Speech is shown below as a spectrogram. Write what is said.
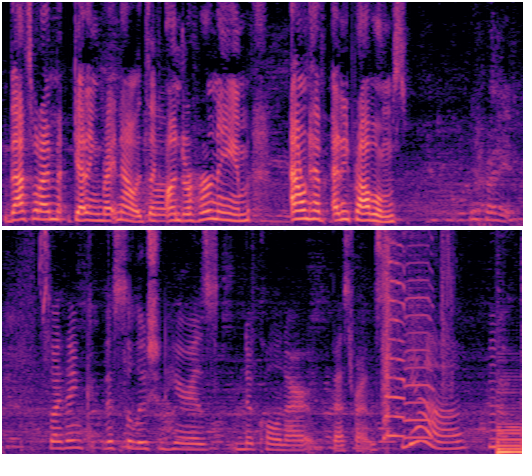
That's what I'm getting right now. It's like under her name. I don't have any problems. Right. So I think the solution here is Nicole and I are best friends. Yeah. Hmm.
